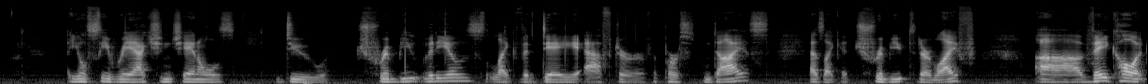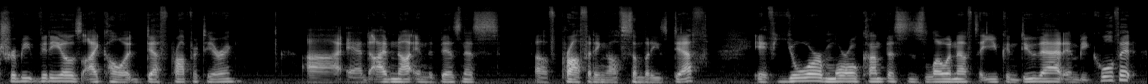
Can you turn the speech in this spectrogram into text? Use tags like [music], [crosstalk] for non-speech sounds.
you'll see reaction channels do tribute videos like the day after the person dies as like a tribute to their life. Uh, they call it tribute videos. I call it death profiteering. Uh, and I'm not in the business of profiting off somebody's death. If your moral compass is low enough that you can do that and be cool with it,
